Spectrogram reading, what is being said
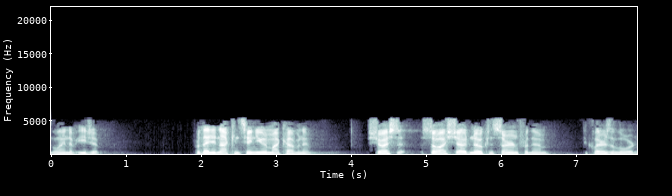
the land of Egypt for they did not continue in my covenant. So I showed no concern for them, declares the Lord.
